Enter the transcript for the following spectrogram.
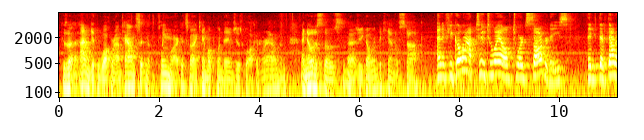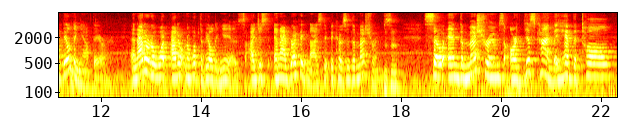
because I, I don't get to walk around town sitting at the flea market. So I came up one day, I was just walking around, and I noticed those as you go into Candlestock. And if you go out 212 towards Saugerties, they've, they've got a building out there. And I don't know what I don't know what the building is. I just and I recognized it because of the mushrooms. Mm-hmm. So and the mushrooms are this kind. They have the tall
